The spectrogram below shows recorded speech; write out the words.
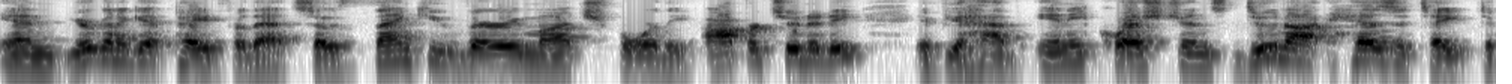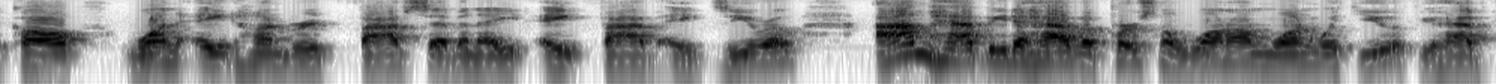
and you're going to get paid for that. So thank you very much for the opportunity. If you have any questions, do not hesitate to call 1-800-578-8580. I'm happy to have a personal one-on-one with you if you have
